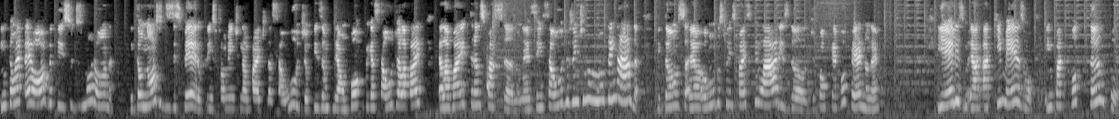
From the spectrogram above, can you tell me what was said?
Então é, é óbvio que isso desmorona. Então, nosso desespero, principalmente na parte da saúde, eu quis ampliar um pouco, porque a saúde ela vai, ela vai transpassando, né? Sem saúde a gente não, não tem nada. Então, é um dos principais pilares do, de qualquer governo, né? E eles, aqui mesmo, impactou tanto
